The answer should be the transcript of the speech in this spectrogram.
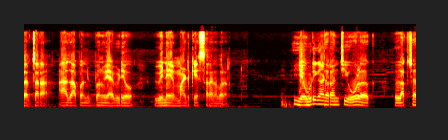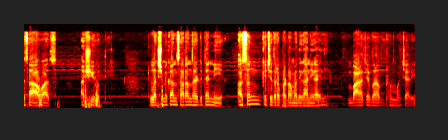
तर चला आज आपण बनवूया व्हिडिओ विनय मांडके सरांबरोबर एवढी गाणारांची ओळख लक्षाचा आवाज अशी होती. लक्ष्मीकांत सरांसाठी त्यांनी असंख्य चित्रपटामध्ये गाणी गायली. बाळाचे बरा ब्रह्मचारी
